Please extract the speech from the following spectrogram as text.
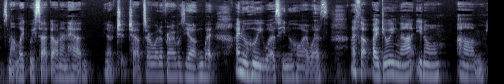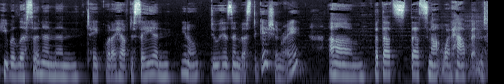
It's not like we sat down and had, you know, chit chats or whatever. I was young, but I knew who he was. He knew who I was. I thought by doing that, you know, um, he would listen and then take what I have to say and, you know, do his investigation, right? Um, but that's that's not what happened.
